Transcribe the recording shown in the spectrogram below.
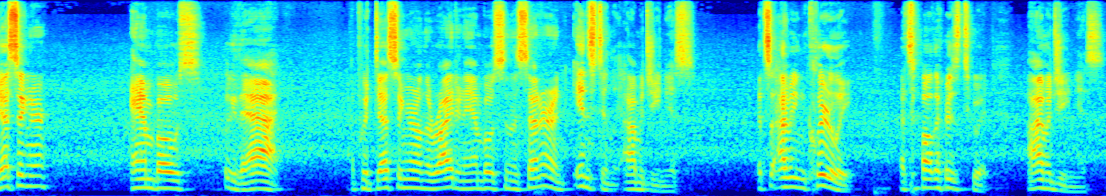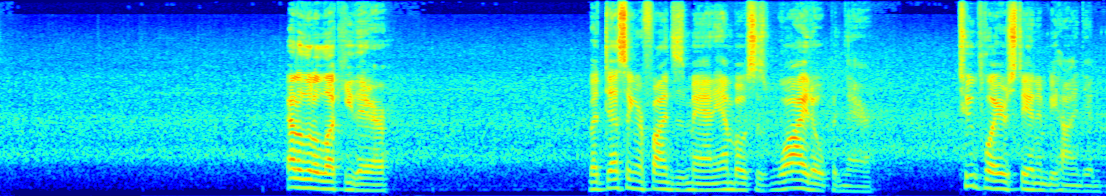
Dessinger, Ambos. Look at that. I put Dessinger on the right and Ambos in the center, and instantly, I'm a genius. That's, I mean, clearly, that's all there is to it. I'm a genius. Got a little lucky there. But Dessinger finds his man. Ambos is wide open there. Two players standing behind him.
